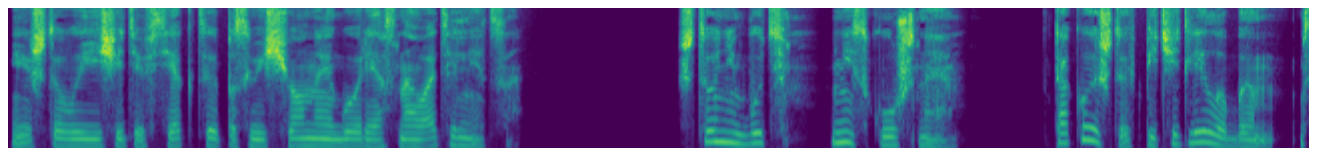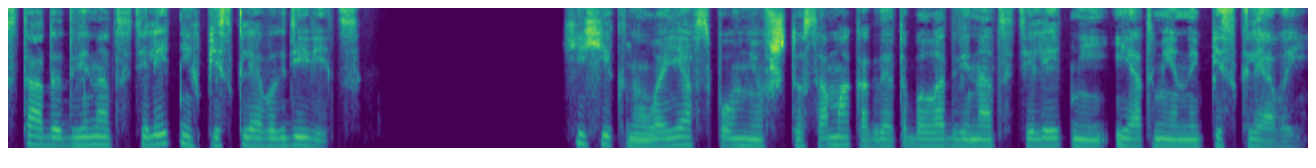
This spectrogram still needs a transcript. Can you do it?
И что вы ищете в секции, посвященной горе-основательнице? Что-нибудь нескучное. Такое, что впечатлило бы стадо двенадцатилетних писклявых девиц. Хихикнула я, вспомнив, что сама когда-то была двенадцатилетней и отменной писклявой.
